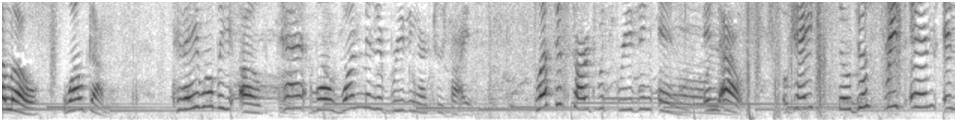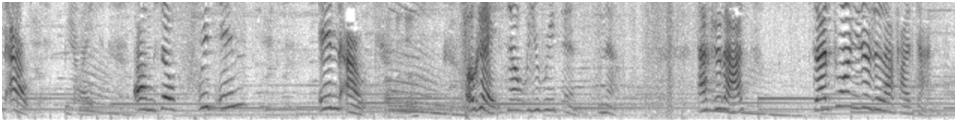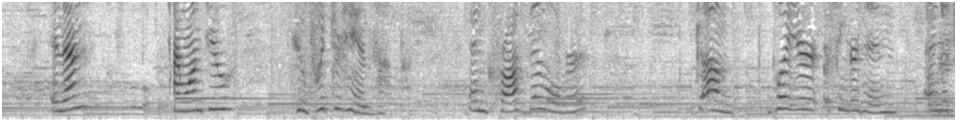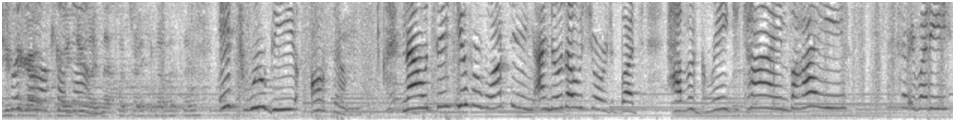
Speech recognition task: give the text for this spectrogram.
Hello, welcome. Today will be a 10, well, one minute breathing exercise. Let's just start with breathing in and out. Okay? So just breathe in and out. Right. Um, so breathe in, in, out. Okay, so you breathe in and out. After that, so I just want you to do that five times. And then I want you to put your hands up and cross them over. Um, put your fingers in and just twist them out, can we upside do down. like Netflix or anything on this thing? It will be awesome. Now, thank you for watching. I know that was short, but have a great time. Bye, everybody.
